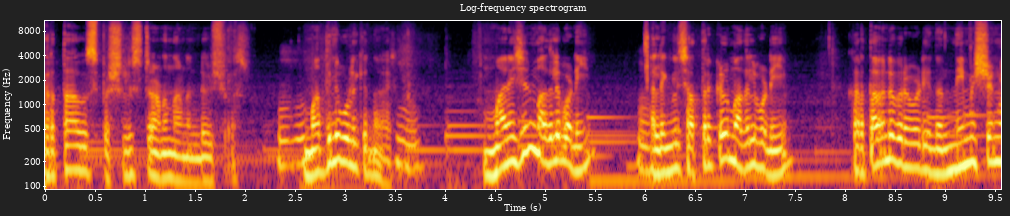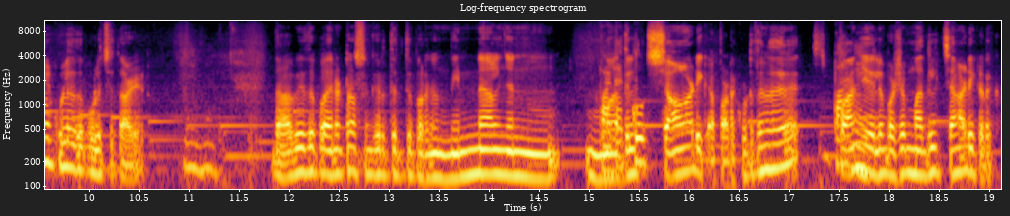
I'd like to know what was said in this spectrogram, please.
കർത്താവ് സ്പെഷ്യലിസ്റ്റ് ആണെന്നാണ് എന്റെ വിശ്വാസം. മതിൽ മതിൽ പൊളിക്കുന്ന കാര്യം. മനുഷ്യൻ മതിൽ പണിയും അല്ലെങ്കിൽ ശത്രുക്കൾ മതിൽ പണിയും കർത്താവിന്റെ പരിപാടി നിമിഷങ്ങൾക്കുള്ളിൽ അത് പൊളിച്ച് താഴെയിടും. ദാവീദ് പതിനെട്ടാം സങ്കീർത്തത്തിൽ പറഞ്ഞു നിന്നാൽ ഞാൻ മതിൽ ചാടി പടക്കൂട്ടത്തിന് പാഞ്ഞാലും പക്ഷെ മതിൽ ചാടി കിടക്കും.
